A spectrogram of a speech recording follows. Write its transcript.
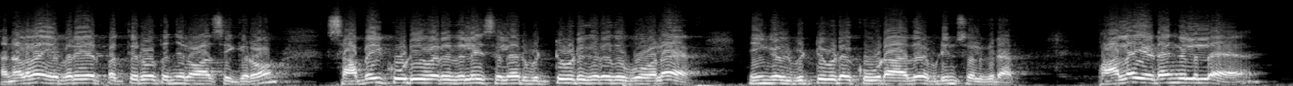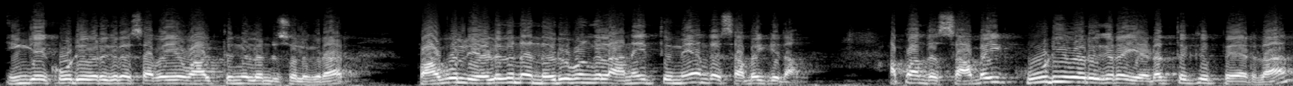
அதனாலதான் எபிரேயர் பத்து இருபத்தஞ்சில் வாசிக்கிறோம் சபை கூடி வருவதிலே சிலர் விட்டு விடுகிறது போல நீங்கள் விட்டுவிடக் கூடாது அப்படின்னு சொல்கிறார். பல இடங்களில இங்கே கூடி வருகிற சபையை வாழ்த்துங்கள் என்று சொல்கிறார். பவுல் எழுதின நிறுவங்கள் அனைத்துமே அந்த சபைக்கு தான். அப்ப அந்த சபை கூடி வருகிற இடத்துக்கு பேர் தான்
